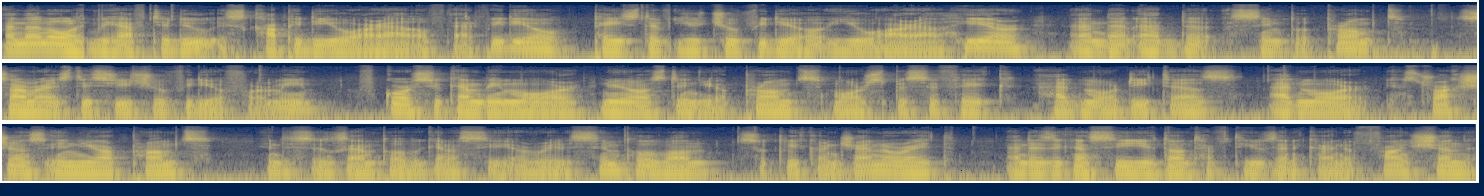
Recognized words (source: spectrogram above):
And then all we have to do is copy the URL of that video, paste the YouTube video URL here, and then add the simple prompt. Summarize this YouTube video for me. Of course, you can be more nuanced in your prompts, more specific, add more details, add more instructions in your prompts. In this example, we're going to see a really simple one. So click on generate. And as you can see, you don't have to use any kind of function.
